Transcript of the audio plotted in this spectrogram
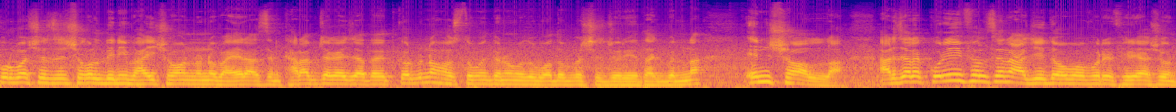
প্রবাসে যে সকল দিনই ভাই সহ অন্যান্য ভাইয়েরা আছেন, খারাপ জায়গায় যাতায়াত করবেন না, হস্তমৈথুনের মতো বদভ্যাসে জড়িয়ে থাকবেন না। ইনশাআল্লাহ। আর যারা করেই ফেলছেন আজই তো অবাপরে ফিরে আসুন।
